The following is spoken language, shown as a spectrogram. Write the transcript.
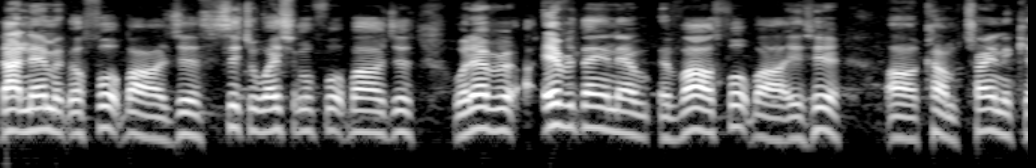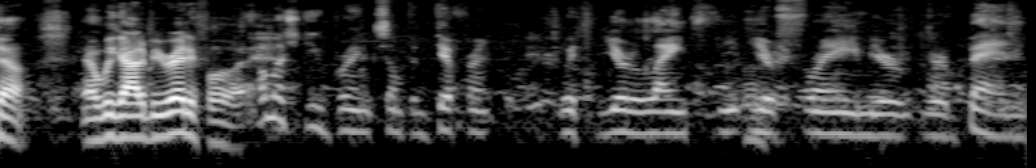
dynamic of football just situational football, just whatever, everything that involves football is here. Uh, come training camp, and we got to be ready for it. How much do you bring something different with your length, your frame, your your bend,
